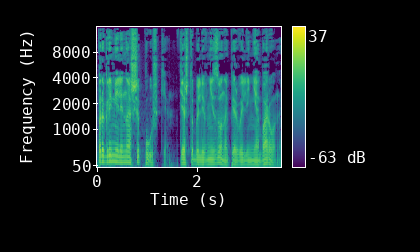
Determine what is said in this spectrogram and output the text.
Прогремели наши пушки, те, что были внизу на первой линии обороны.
